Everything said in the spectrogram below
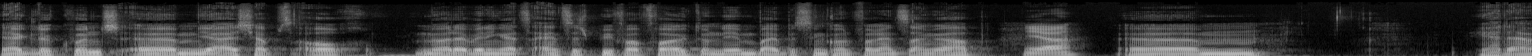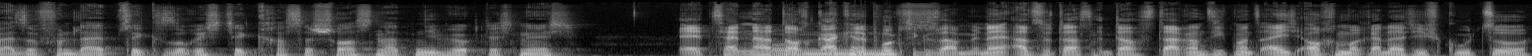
ja, Glückwunsch. Ähm, ja, ich habe es auch mehr oder weniger als Einzelspiel verfolgt und nebenbei ein bisschen Konferenz angehabt. Ja. Ähm, ja, da also von Leipzig so richtig krasse Chancen hatten die wirklich nicht. Ey, Zentner hat auch gar keine Punkte gesammelt, ne? Also das, das daran sieht man es eigentlich auch immer relativ gut. So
